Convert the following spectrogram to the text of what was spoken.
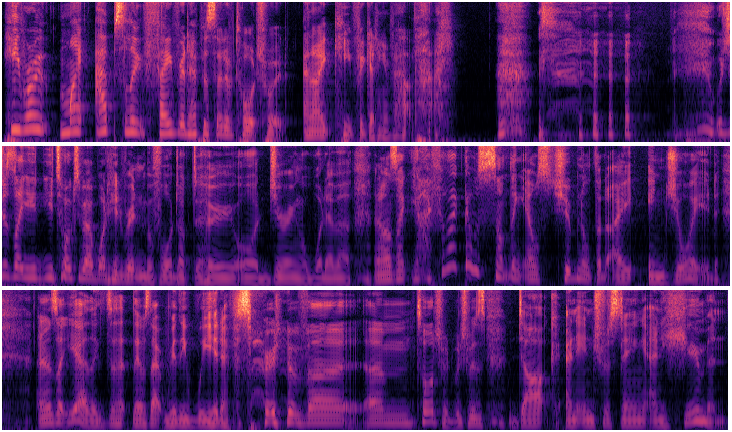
He wrote my absolute favorite episode of Torchwood, and I keep forgetting about that. Which is like you, you talked about what he'd written before Doctor Who or during or whatever, and I was like, yeah, I feel like there was something else Chibnall that I enjoyed, and I was like, yeah, like there was that really weird episode of uh, um, Torchwood, which was dark and interesting and human,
